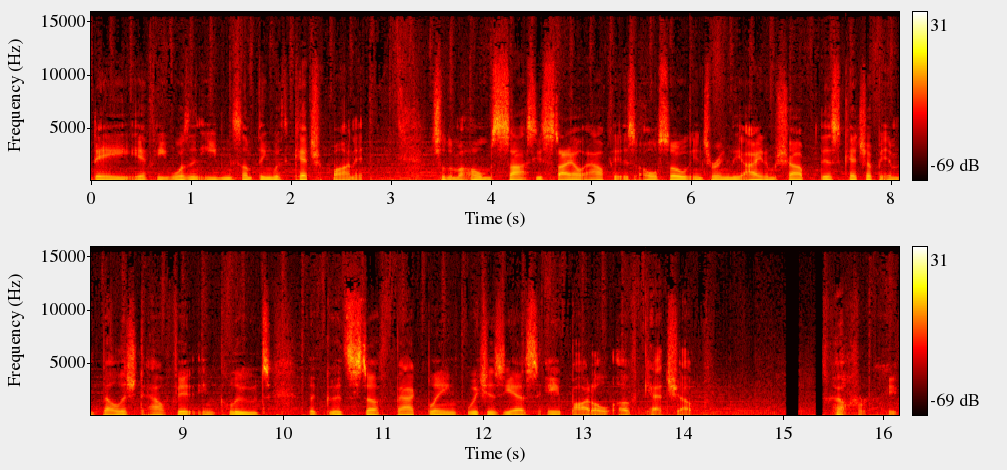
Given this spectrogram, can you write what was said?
day if he wasn't eating something with ketchup on it. So the Mahomes saucy style outfit is also entering the item shop. This ketchup embellished outfit includes the good stuff back bling, which is yes, a bottle of ketchup. Alright.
